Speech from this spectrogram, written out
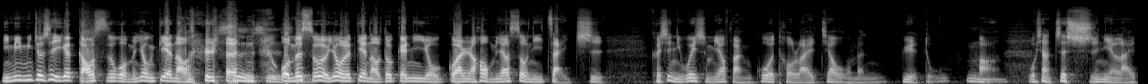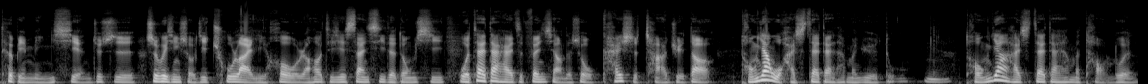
你明明就是一个搞死我们用电脑的人，是是是我们所有用的电脑都跟你有关，然后我们要受你宰制。可是你为什么要反过头来叫我们阅读啊？我想这十年来特别明显，就是智慧型手机出来以后，然后这些三 C 的东西，我在带孩子分享的时候，我开始察觉到，同样我还是在带他们阅读，嗯，同样还是在带他们讨论，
